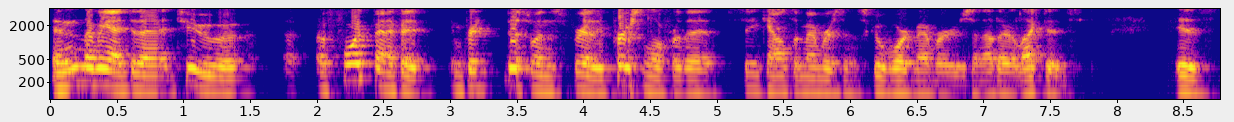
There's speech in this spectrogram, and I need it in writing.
And let me add to that too. A, a fourth benefit, and this one's fairly personal for the city council members and school board members and other electeds, is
